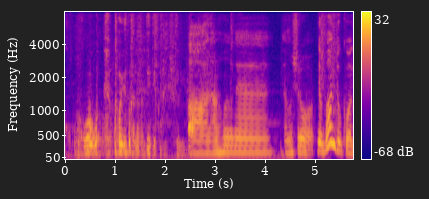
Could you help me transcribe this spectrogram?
こうんここうこういうのがなんか出てくるっていう。ああなるほどね。面白い。でもバンド君は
